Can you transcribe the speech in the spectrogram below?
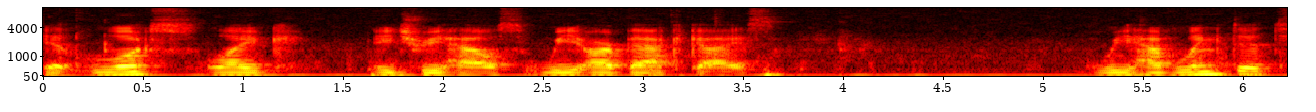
It looks like a treehouse. We are back, guys. We have linked it.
